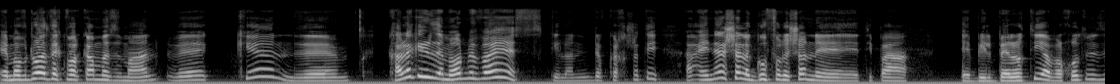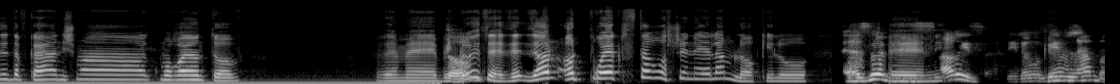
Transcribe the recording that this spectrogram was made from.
הם עבדו על זה כבר כמה זמן, וכן, זה... חייב להגיד, זה מאוד מבאס. כאילו, אני דווקא חשבתי, העניין של הגוף הראשון טיפה... אה, בלבל אותי, אבל חוץ מזה דווקא היה נשמע כמו רעיון טוב. והם אה, ביטלו את זה. זה, זה עוד, עוד פרויקט סטארוס שנעלם לו, כאילו... איזה אה, ביזארי זה, אני לא מבין כן. למה.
